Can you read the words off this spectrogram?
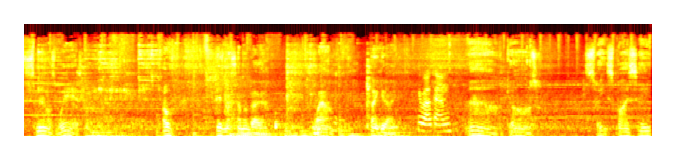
smells weird. Oh, here's my salmon burger. Wow. Thank you, darling. You're welcome. Oh god. Sweet, spicy.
